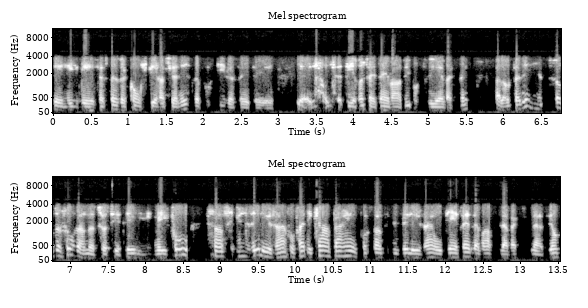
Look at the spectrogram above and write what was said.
des, espèces de conspirationnistes pour qui le, le virus a été inventé pour créer un vaccin. Alors, vous savez, il y a toutes sortes de choses dans notre société, mais il faut sensibiliser les gens, il faut faire des campagnes pour sensibiliser les gens au bienfait de la vaccination.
